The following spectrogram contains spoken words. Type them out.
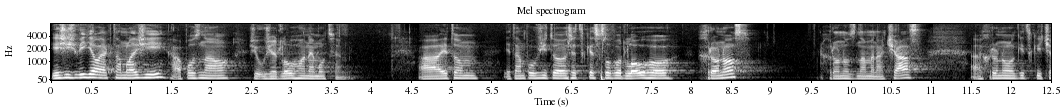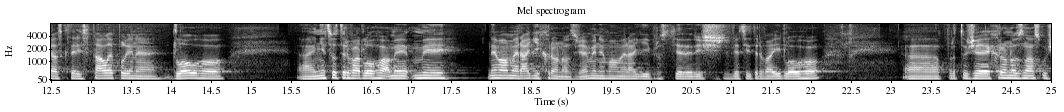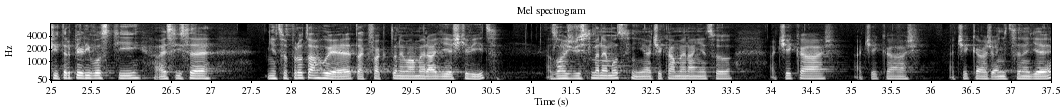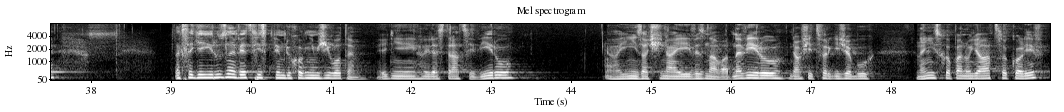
Ježíš viděl, jak tam leží a poznal, že už je dlouho nemocen. A je tam je tam použito řecké slovo dlouho chronos. Chronos znamená čas, a chronologický čas, který stále plyne dlouho, a něco trvá dlouho a my, my nemáme rádi chronos, že? My nemáme rádi prostě, když věci trvají dlouho, protože chronos nás učí trpělivosti a jestli se něco protahuje, tak fakt to nemáme rádi ještě víc. A zvlášť, když jsme nemocní a čekáme na něco a čekáš a čekáš a čekáš a nic se neděje, tak se dějí různé věci s tvým duchovním životem. Jedni lidé ztrácí víru, a jiní začínají vyznávat nevíru, další tvrdí, že Bůh není schopen udělat cokoliv.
